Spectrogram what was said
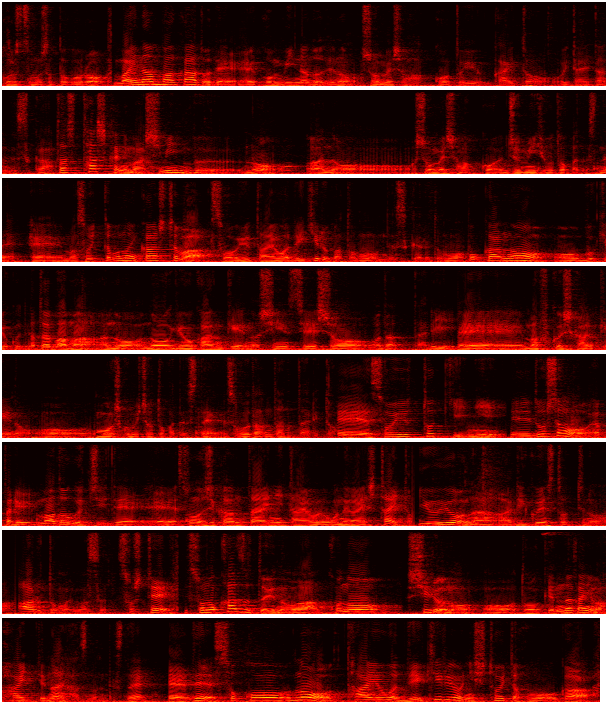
ご質問したところマイナンバーカードでコンビニなどでの証明書発行という回答をいただいたんですが確かにまあ市民部のあの証明書発行住民票とかですね、えーまあ、そういったものに関してはそういう対応はできるかと思うんですけれども他の部局で例えば、まあ、あの農業関係の申請書だったり、えーまあ、福祉関係の申込書とかですね相談だったりと、えーそういう時に、えどうしてもやっぱり窓口で、えその時間帯に対応をお願いしたいと。いうようなあリクエストっていうのはあると思います。そしてその数というのはこの資料の統計の中には入ってないはずなんですね。えでそこの対応ができるようにしといた方が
